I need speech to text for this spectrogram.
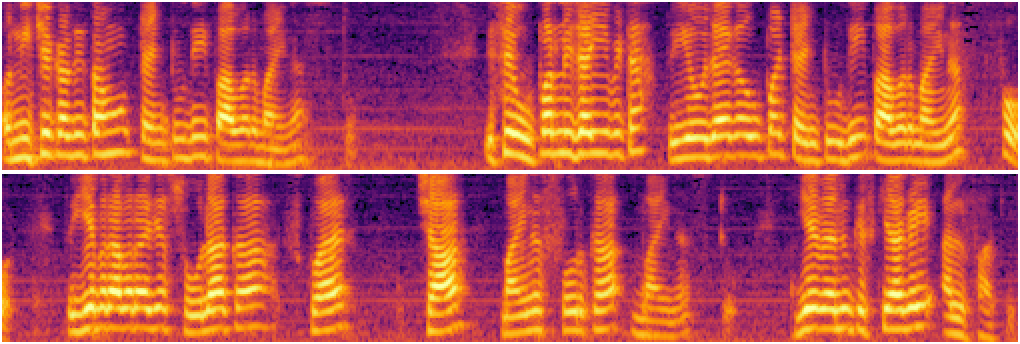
और नीचे कर देता हूँ ten to the power minus two इसे ऊपर ले जाइए बेटा तो ये हो जाएगा ऊपर ten to the power minus four तो ये बराबर आ गया सोलह का स्क्वायर चार माइनस फोर का माइनस टू ये वैल्यू किसकी आ गई? अल्फ़ा की.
